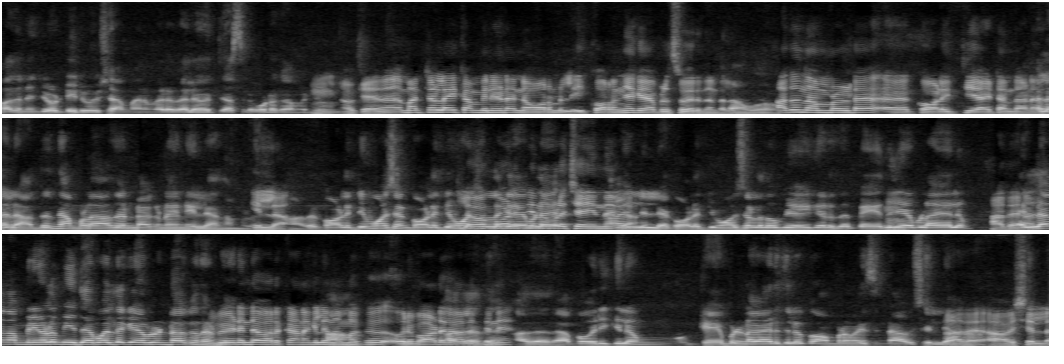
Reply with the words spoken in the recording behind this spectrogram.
പതിനഞ്ച് തൊട്ട് ഇരുപത് ശതമാനം വരെ വില വ്യത്യാസത്തിൽ കൊടുക്കാൻ പറ്റും. മറ്റുള്ള ഈ കമ്പനിയുടെ നോർമൽ ഈ കുറഞ്ഞ കേബിൾസ് വരുന്നുണ്ടല്ലോ. അത് നമ്മളുടെ ക്വാളിറ്റി ആയിട്ട് എന്താണ്? അല്ലല്ല അത് നമ്മൾ അത് ഉണ്ടാക്കണതിനില്ല നമ്മൾ ഇല്ല അത് ക്വാളിറ്റി മോശം. ക്വാളിറ്റി മോശമുള്ള കേബിൾ ഇല്ല ക്വാളിറ്റി മോശമുള്ളത് ഉപയോഗിക്കരുത്. ഇപ്പൊ ഏത് കേബിൾ ആയാലും എല്ലാ കമ്പനികളും ഇതേപോലത്തെ കേബിൾ ഉണ്ടാക്കുന്നുണ്ട് വീടിന്റെ വർക്ക് ആണെങ്കിൽ നമുക്ക് ഒരുപാട് കാലത്തിന് അതെ അതെ. അപ്പൊ ഒരിക്കലും കേബിളിന്റെ കാര്യത്തിൽ കോംപ്രമൈസിന്റെ ആവശ്യമില്ല. അതെ ആവശ്യമില്ല.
